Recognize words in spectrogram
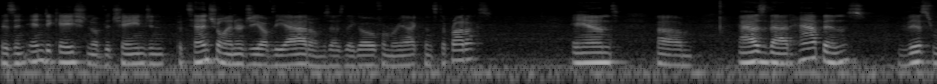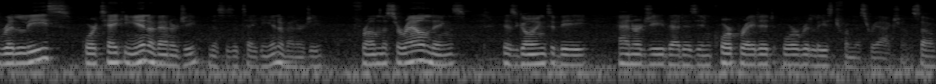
is an indication of the change in potential energy of the atoms as they go from reactants to products. And um, as that happens, this release or taking in of energy, this is a taking in of energy, from the surroundings is going to be energy that is incorporated or released from this reaction. So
